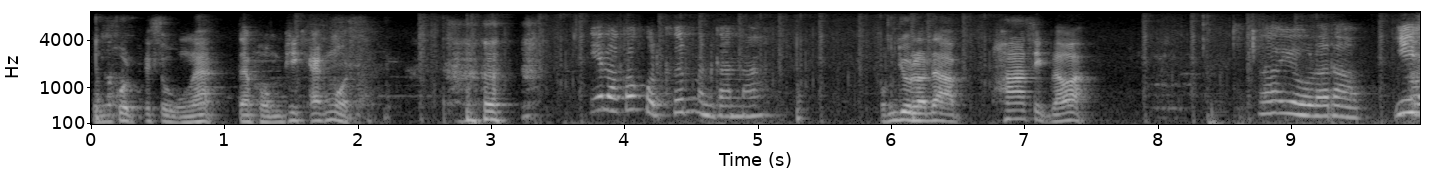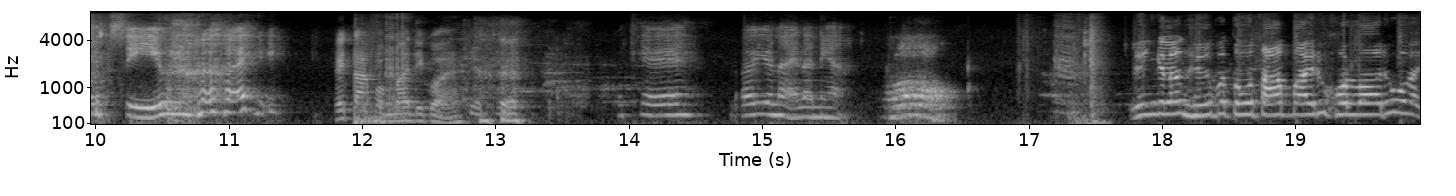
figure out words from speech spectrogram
ผมขุดไปสูงแล้วแต่ผมพิกแอคหมด นี่เราก็ขุดขึ้นเหมือนกันนะผมอยู่ระดับห้าสิบแล้วอะก็อยู่ระดับยี่สิบสี่เลยเฮ้ยตามผมมาดีกว่า โอเค แล้วอยู่ไหนล่ะเนี่ย ลินกำลังถือประตูตามไปทุกคนรอด้วย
